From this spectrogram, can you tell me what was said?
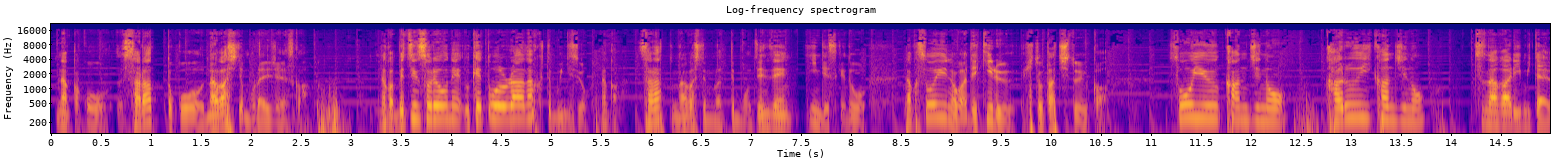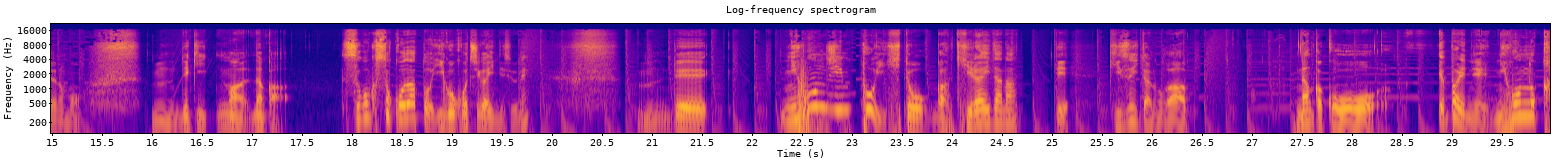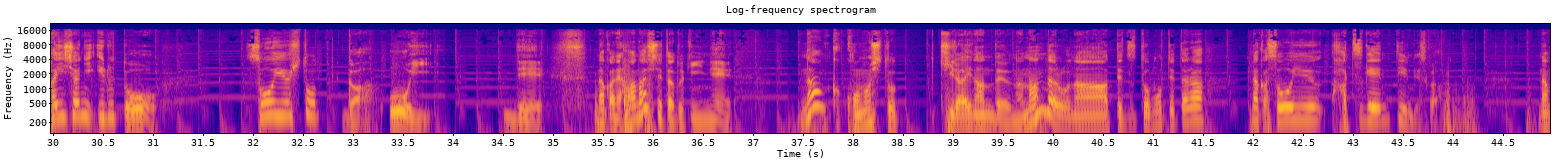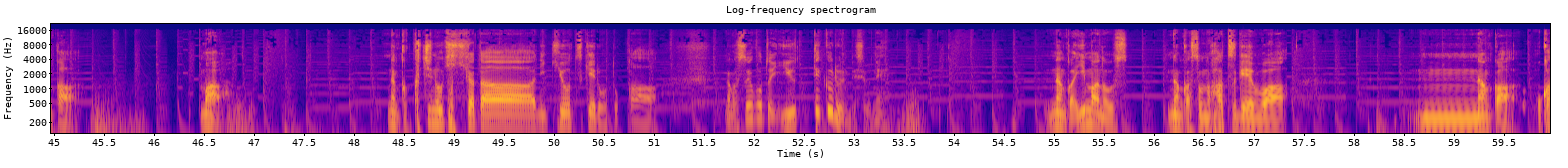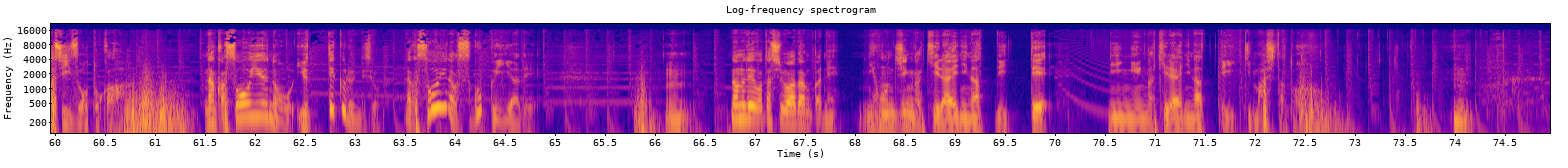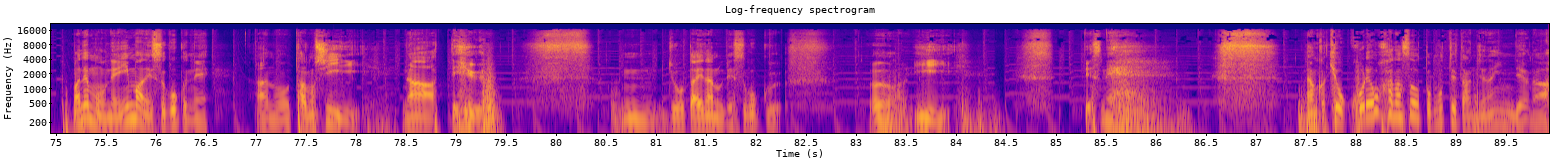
なんかこうさらっとこう流してもらえるじゃないですか。なんか別にそれをね受け取らなくてもいいんですよ。なんかさらっと流してもらっても全然いいんですけどなんかそういうのができる人たちというかそういう感じの軽い感じのつながりみたいなのも、うん、できまあなんかすごくそこだと居心地がいいんですよね。うん、で日本人っぽい人が嫌いだなって気づいたのがなんかこうやっぱりね日本の会社にいるとそういう人が多いでなんかね話してた時にねなんかこの人嫌いなんだよな何だろうなってずっと思ってたらなんかそういう発言っていうんですかなんかまあなんか口の利き方に気をつけろとかなんかそういうこと言ってくるんですよね。なんか今のなんかその発言はんなんかおかしいぞとかなんかそういうのを言ってくるんですよ。なんかそういうのがすごく嫌で。うん。なので私はなんかね日本人が嫌いになっていって人間が嫌いになっていきましたと。うん。まあでもね今ねすごくねあの楽しいなあっていううん、状態なのですごく、うん、いいですね。なんか今日これを話そうと思ってたんじゃないんだよな。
